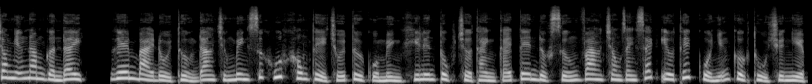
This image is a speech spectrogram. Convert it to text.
Trong những năm gần đây, game bài đổi thưởng đang chứng minh sức hút không thể chối từ của mình khi liên tục trở thành cái tên được sướng vang trong danh sách yêu thích của những cược thủ chuyên nghiệp.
